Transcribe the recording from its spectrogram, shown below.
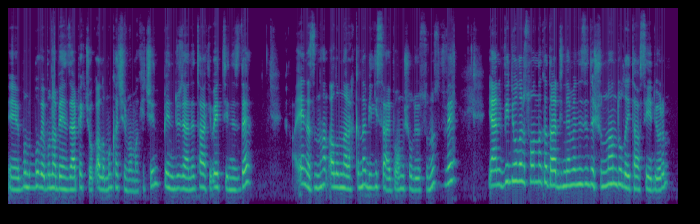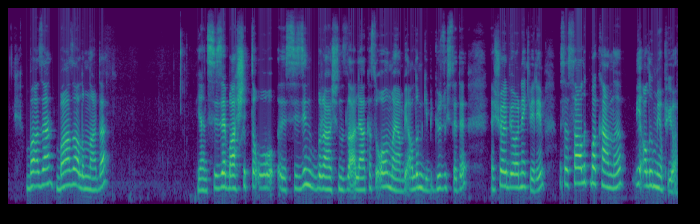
E, bu, bu ve buna benzer pek çok alımı kaçırmamak için beni düzenli takip ettiğinizde en azından alımlar hakkında bilgi sahibi olmuş oluyorsunuz ve yani videoları sonuna kadar dinlemenizi de şundan dolayı tavsiye ediyorum. Bazen bazı alımlarda yani size başlıkta o, eee, sizin branşınızla alakası olmayan bir alım gibi gözükse de şöyle bir örnek vereyim. Mesela Sağlık Bakanlığı bir alım yapıyor.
